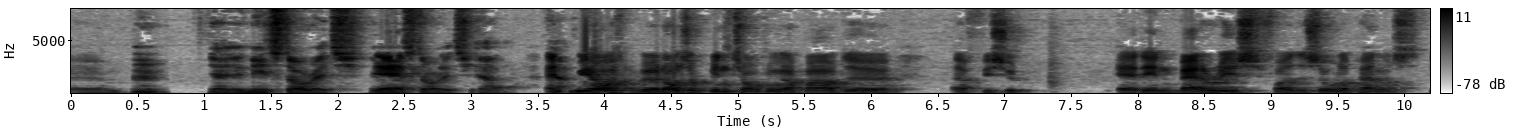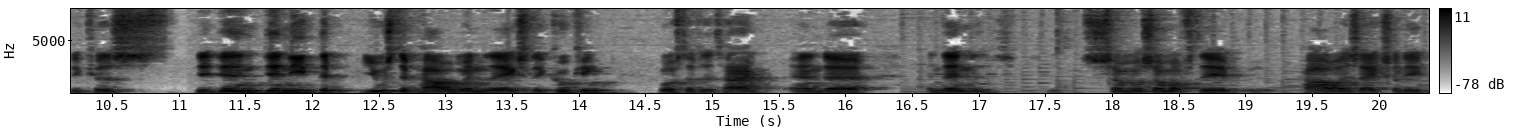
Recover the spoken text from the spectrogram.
Um, mm. Yeah, you need storage. You yeah, need storage. Yeah, and yeah. we also we had also been talking about uh, if we should add in batteries for the solar panels because they, they, they need to use the power when they're actually cooking most of the time, and uh, and then some some of the power is actually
